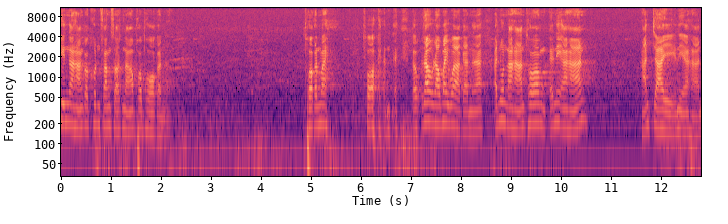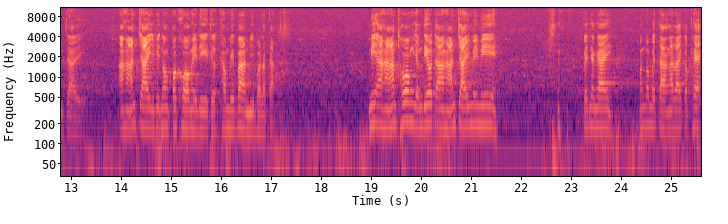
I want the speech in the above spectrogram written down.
กินอาหารกับคนฟังศาสนาพอๆกันพอกันไหมพอกันเราเราไม่ว่ากันนะอันนู้นอาหารท้องอันนี้อาหารอาหารใจนี่อาหารใจ อาหารใจพี่น้องประคองให้ดีเถอะทำให้บ้านมีบารักัด มีอาหารท้องอย่างเดียวแต่อาหารใจไม่มี เป็นยังไง มันก็ไม่ต่างอะไรกับแพะ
